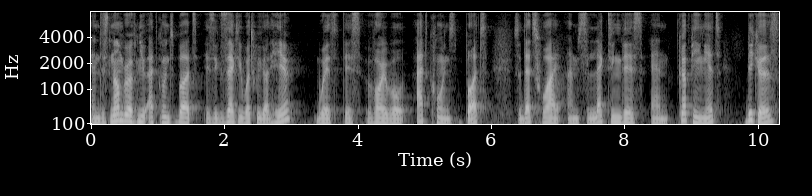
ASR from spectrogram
And this number of new altcoins bought is exactly what we got here with this variable altcoins bought. So that's why I'm selecting this and copying it because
